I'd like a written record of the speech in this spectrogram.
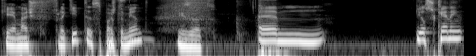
Que é a mais fraquita, supostamente. Exato. Hum, eles querem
